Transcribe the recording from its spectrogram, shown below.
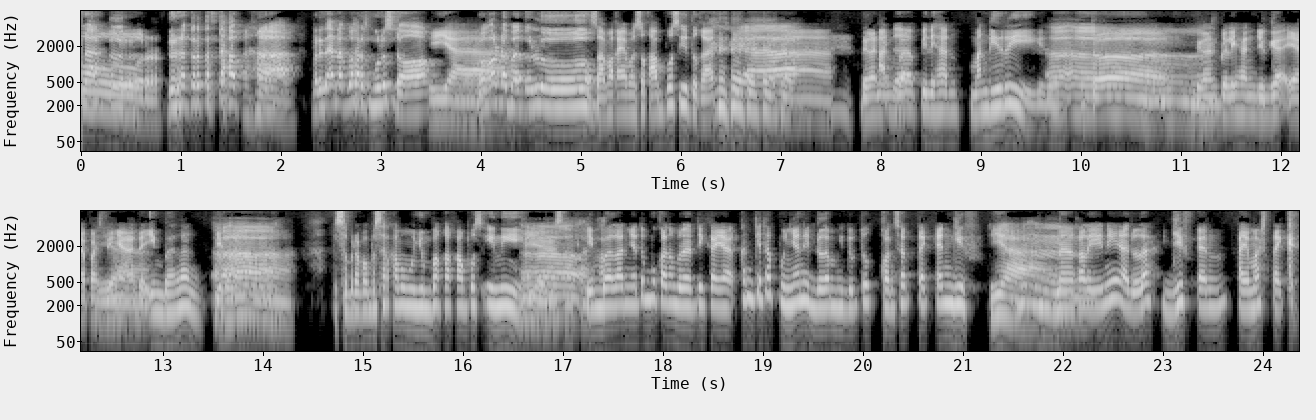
Donatur. Donatur tetap. Berarti anak gua harus mulus dong. Iya. Gua kan udah bantu lu. Sama kayak masuk kampus gitu kan. Iya. Nah, Dengan ada pilihan mandiri gitu. Heeh. Betul. Dengan pilihan juga ya pastinya Iya. ada imbalan. Gitu. Ah, seberapa besar kamu menyumbang ke kampus ini? Iya. misalkan. Imbalannya tuh bukan berarti kayak kan kita punya nih dalam hidup tuh konsep take and give. Iya. Hmm. Nah kali ini adalah give and I must take.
